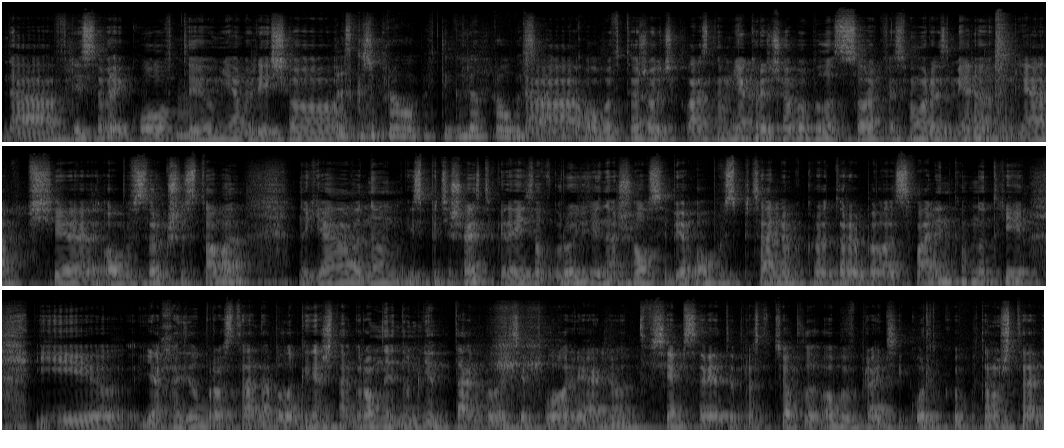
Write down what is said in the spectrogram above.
Да, флисовые кофты, у меня были еще... Расскажи про обувь. Ты говорил про обувь Да, свадебную. обувь тоже очень классная. У меня, короче, обувь была 48 размера, у меня вообще обувь 46 но я в одном из путешествий, когда ездил в Грузию, нашел себе обувь специальную, которая была с валенком внутри, и я ходил просто, она была, конечно, огромная, но мне так было тепло, реально, вот всем советую просто теплую обувь брать и куртку, потому что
